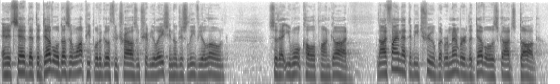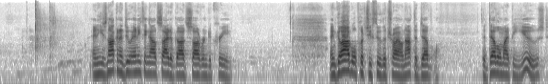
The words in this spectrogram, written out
And it said that the devil doesn't want people to go through trials and tribulation. He'll just leave you alone so that you won't call upon God. Now, I find that to be true, but remember, the devil is God's dog. And he's not going to do anything outside of God's sovereign decree. And God will put you through the trial, not the devil. The devil might be used,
